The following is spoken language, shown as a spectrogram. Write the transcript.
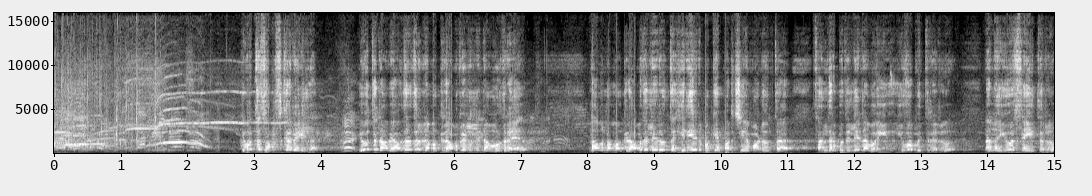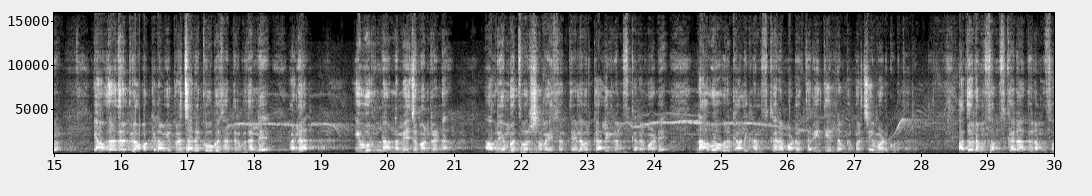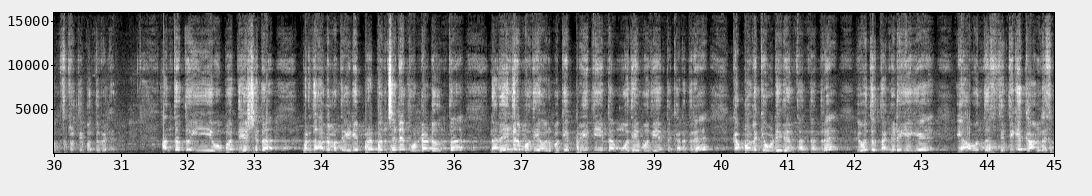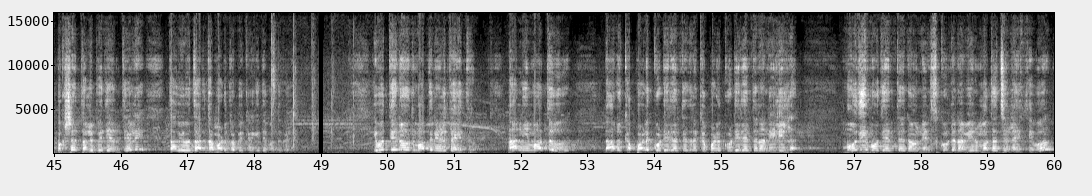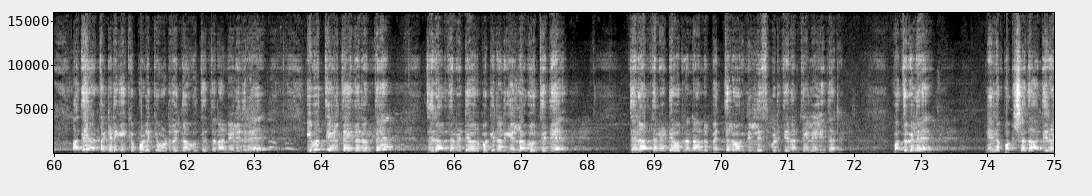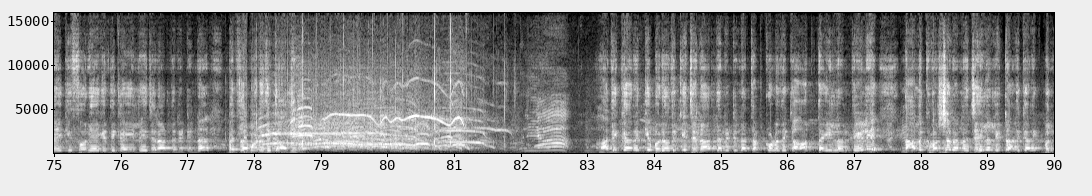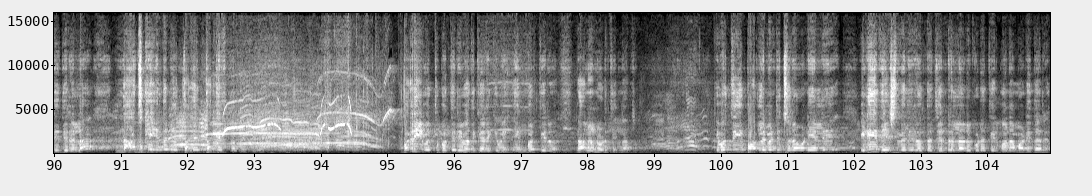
ಇವತ್ತು ಸಂಸ್ಕಾರ ಇಲ್ಲ ಇವತ್ತು ನಾವು ಯಾವ್ದಾದ್ರು ನಮ್ಮ ಗ್ರಾಮಗಳಲ್ಲಿ ನಾವು ಹೋದ್ರೆ ನಾವು ನಮ್ಮ ಗ್ರಾಮದಲ್ಲಿರುವಂಥ ಹಿರಿಯರ ಬಗ್ಗೆ ಪರಿಚಯ ಮಾಡುವಂತ ಸಂದರ್ಭದಲ್ಲಿ ನಾವು ಯುವ ಮಿತ್ರರು, ನನ್ನ ಯುವ ಸ್ನೇಹಿತರು, ಯಾವ್ದಾದ್ರು ಗ್ರಾಮಕ್ಕೆ ನಾವು ಈ ಪ್ರಚಾರಕ್ಕೆ ಹೋಗೋ ಸಂದರ್ಭದಲ್ಲಿ, ಅಣ್ಣ, ಈ ಊರ್ನ ನಮ್ಮ ಯಜಮಾನ್ರಣ್ಣ, ಅವ್ರ ಎಂಬತ್ತು ವರ್ಷ ವಯಸ್ಸು ಅಂತೇಳಿ ಅವ್ರ ಕಾಲಿಗೆ ನಮಸ್ಕಾರ ಮಾಡಿ, ನಾವು ಅವ್ರ ಕಾಲಿಗೆ ನಮಸ್ಕಾರ ಮಾಡುವಂತ ರೀತಿಯಲ್ಲಿ ನಮ್ಗೆ ಪರಿಚಯ ಮಾಡಿಕೊಡ್ತಾರೆ. ಅದು ನಮ್ಮ ಸಂಸ್ಕಾರ, ಅದು ನಮ್ಮ ಸಂಸ್ಕೃತಿ ಬಂಧುಗಳೇ. ಅಂಥದ್ದು ಈ ಒಬ್ಬ ದೇಶದ ಪ್ರಧಾನಮಂತ್ರಿ ಇಡೀ ಪ್ರಪಂಚನೇ ಕೊಂಡಾಡುವಂತ ನರೇಂದ್ರ ಮೋದಿ ಅವರ ಬಗ್ಗೆ ಪ್ರೀತಿಯಿಂದ ಮೋದಿ ಮೋದಿ ಅಂತ ಕರೆದ್ರೆ ಕಪಾಳಕ್ಕೆ ಒಡಿದೆ ಅಂತಂತಂದ್ರೆ ಇವತ್ತು ತಂಗಡಿಗೆಗೆ ಯಾವೊಂದು ಸ್ಥಿತಿಗೆ ಕಾಂಗ್ರೆಸ್ ಪಕ್ಷ ತಲುಪಿದೆ ಅಂತೇಳಿ ತಾವು ಇವತ್ತು ಅರ್ಥ ಮಾಡ್ಕೋಬೇಕಾಗಿದೆ ಬಂಧುಗಳೇ. ಇವತ್ತೇನೋ ಒಂದು ಮಾತನ್ನ ಹೇಳ್ತಾ ಇದ್ರು. ನಾನು ಈ ಮಾತು ನಾನು ಕಪಾಳಕ್ಕೆ ಕೊಡಿರಿ ಅಂತಂದ್ರೆ ಕಪಾಳಕ್ಕೆ ಕೊಡಿರಿ ಅಂತ ನಾನು ಹೇಳಿಲ್ಲ. ಮೋದಿ ಮೋದಿ ಅಂತ ನಾವು ನೆನೆಸ್ಕೊಂಡು ನಾವೇನು ಮತ ಚಲಾಯಿಸ್ತೀವೋ ಅದೇ ಆ ತಗಡಿಗೆ ಕಪಾಳಕ್ಕೆ ಹೊಡೆದಂಗೆ ಆಗುತ್ತೆ ಅಂತ ನಾನು ಹೇಳಿದ್ರೆ, ಇವತ್ತು ಹೇಳ್ತಾ ಇದ್ದಾರಂತೆ, ಜನಾರ್ದನ್ ರೆಡ್ಡಿ ಅವ್ರ ಬಗ್ಗೆ ನನಗೆಲ್ಲ ಗೊತ್ತಿದೆ. ಜನಾರ್ದನ್ ರೆಡ್ಡಿ ಅವ್ರನ್ನ ನಾನು ಬೆತ್ತಲವಾಗಿ ನಿಲ್ಲಿಸ್ಬಿಡ್ತೀನಿ ಅಂತ ಹೇಳಿ ಹೇಳಿದ್ದಾರೆ. ಮಧುಗಳೇ ನಿನ್ನ ಪಕ್ಷದ ಅಧಿನಾಯಕಿ ಸೋನಿಯಾ ಗಾಂಧಿ ಕೈಯಲ್ಲಿ ಜನಾರ್ದನ್ ರೆಡ್ಡಿನ ಬೆತ್ತಲ ಮಾಡೋದಕ್ಕೆ ಆಗಿಲ್ಲ. ಅಧಿಕಾರಕ್ಕೆ ಬರೋದಕ್ಕೆ ಜನಾರ್ದನ್ ರೆಡ್ಡಿನ ತಡ್ಕೊಳ್ಳೋದಕ್ಕೆ ಆಗ್ತಾ ಇಲ್ಲ ಅಂತ ಹೇಳಿ ನಾಲ್ಕು ವರ್ಷ ನನ್ನ ಜೈಲಲ್ಲಿ ಇಟ್ಟು ಅಧಿಕಾರಕ್ಕೆ ಬಂದಿದ್ದೀರಲ್ಲ, ನಾಚಿಕೆಯಿಂದ ನೀವು ತಲೆ ತಗ್ಗಿಸ್ಕೋಬೇಕು ಬರ್ರಿ, ಇವತ್ತು ಬರ್ತೀರಿ ನೀವು ಅಧಿಕಾರಕ್ಕೆ ಹೆಂಗ್ ಬರ್ತೀರೋ ನಾನು ನೋಡ್ತೀನಿ ನಾನು. ಇವತ್ತು ಈ ಪಾರ್ಲಿಮೆಂಟ್ ಚುನಾವಣೆಯಲ್ಲಿ ಇಡೀ ದೇಶದಲ್ಲಿರುವಂತ ಜನರೆಲ್ಲರೂ ಕೂಡ ತೀರ್ಮಾನ ಮಾಡಿದ್ದಾರೆ.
